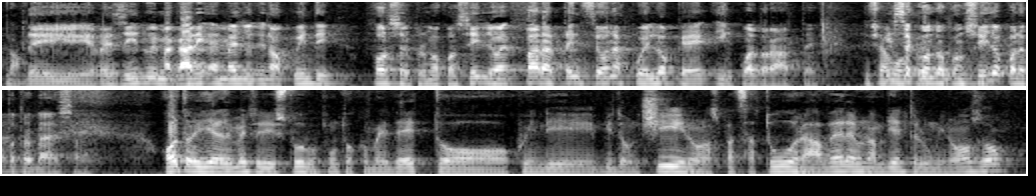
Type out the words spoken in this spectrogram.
No. dei residui, magari è meglio di no, quindi forse il primo consiglio è fare attenzione a quello che inquadrate. Diciamo il secondo che- consiglio quale potrebbe essere? Oltre agli elementi di disturbo, appunto, come hai detto, quindi bidoncino, la spazzatura, avere un ambiente luminoso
